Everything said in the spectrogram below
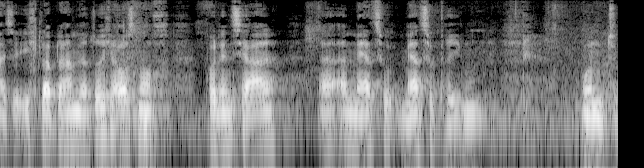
Also ich glaube, da haben wir durchaus noch Potenzial, äh, mehr, zu, mehr zu kriegen. Und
